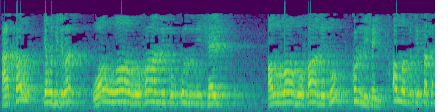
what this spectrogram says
Atau yang lebih jelas, wallahu khaliqu kulli syai. Allahu khaliqu kulli syai. Allah menciptakan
